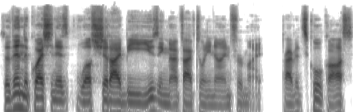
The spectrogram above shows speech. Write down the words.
So then the question is well should i be using my 529 for my private school costs?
